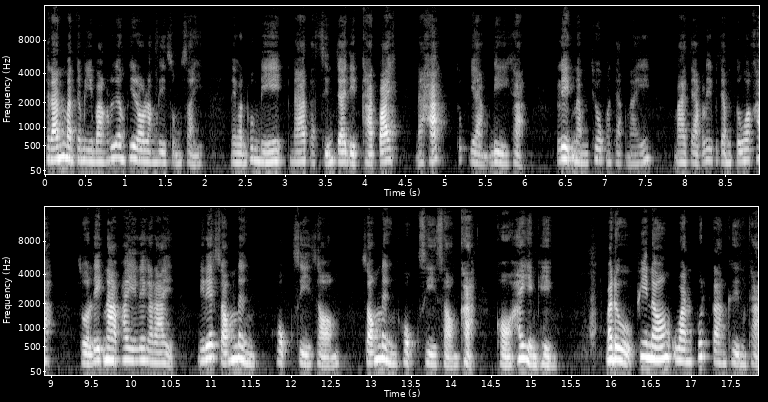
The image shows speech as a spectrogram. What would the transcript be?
ฉะนั้นมันจะมีบางเรื่องที่เราลังเลสงสัยในวันพรุ่งนี้นะตัดสินใจเด็ดขาดไปนะคะ ทุกอย่างดีค่ะ เลขนำโชคมาจากไหน มาจากเลขประจำตัวค่ะ ส่วนเลขหน้าไพ่เลขอะไร มีเลขสองหนึ่งหกสี่สองสองหนึ่งหกสี่สองค่ะ ขอให้เฮงๆมาดูพี่น้องวันพุธกลางคืนค่ะ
